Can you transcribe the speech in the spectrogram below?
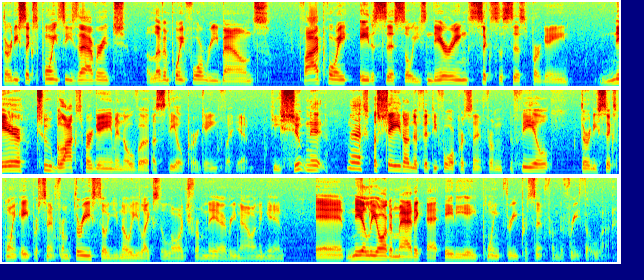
36 points he's averaged, 11.4 rebounds, 5.8 assists, so he's nearing 6 assists per game, near 2 blocks per game, and over a steal per game for him. He's shooting it eh, a shade under 54% from the field, 36.8% from three, so you know he likes to launch from there every now and again. And nearly automatic at 88.3% from the free throw line.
